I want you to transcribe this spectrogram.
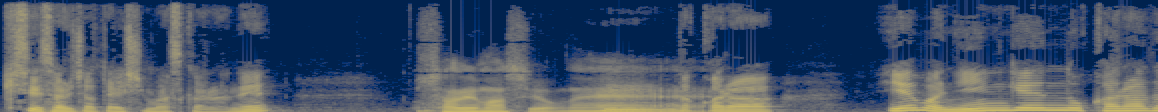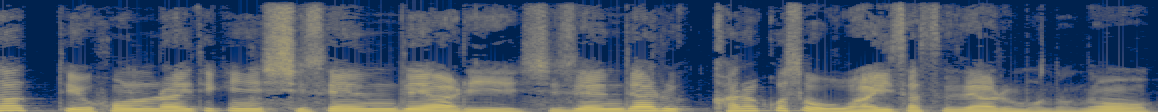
規制されちゃったりしますからね。されますよね。うん、だから、いわば人間の体っていう本来的に自然であり、自然であるからこそわい雑であるものの、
